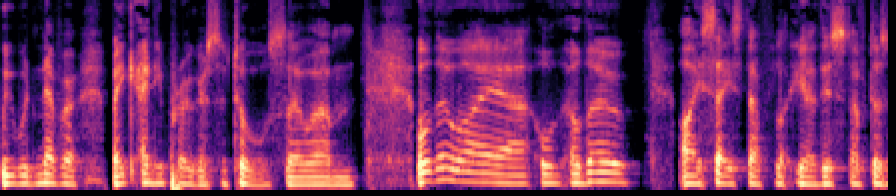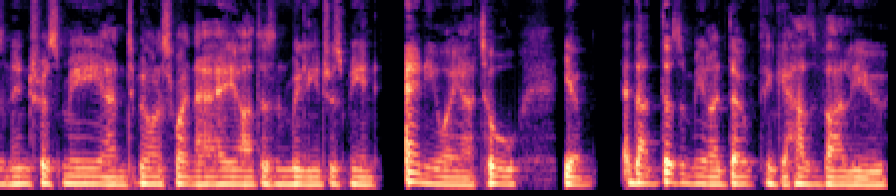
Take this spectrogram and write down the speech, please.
we would never make any progress at all. So, um, although I, uh, although I say stuff like, you know, this stuff doesn't interest me, and to be honest, right now, AR doesn't really interest me in any way at all. Know, that doesn't mean I don't think it has value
